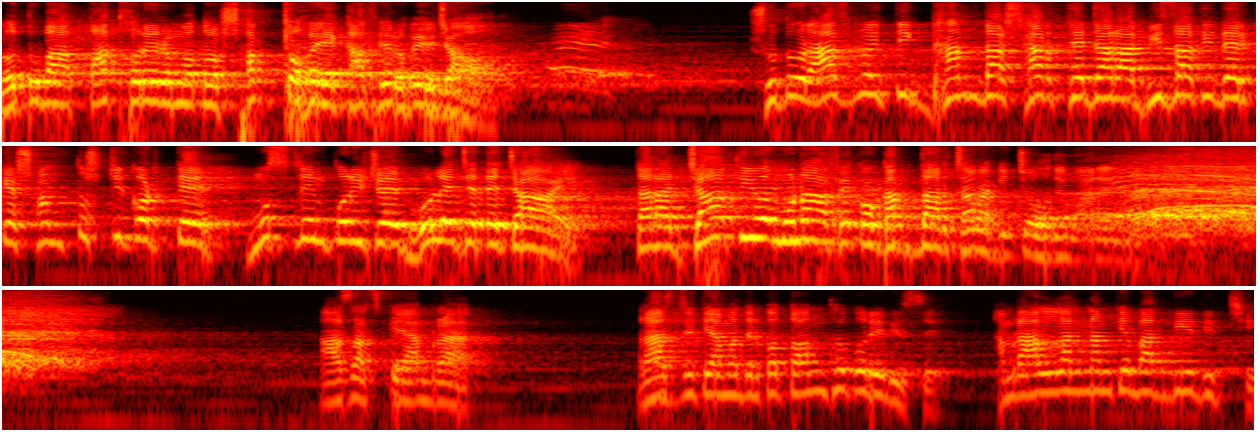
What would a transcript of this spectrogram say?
নতুবা পাথরের মতো শক্ত হয়ে কাফের হয়ে যাও। শুধু রাজনৈতিক ধান্দা স্বার্থে যারা বিজাতিদেরকে সন্তুষ্টি করতে মুসলিম পরিচয় ভুলে যেতে চায়, তারা জাতীয় মুনাফেক ও গাদ্দার ছাড়া কিছু হতে পারে। আজ আজকে আমরা রাজনীতি আমাদের কত অন্ধ করে দিছে। আমরা আল্লাহর নামকে বাদ দিয়ে দিচ্ছি।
